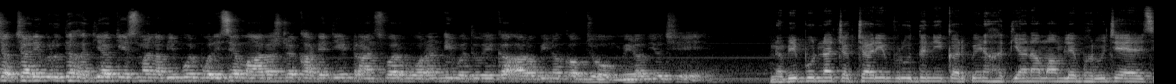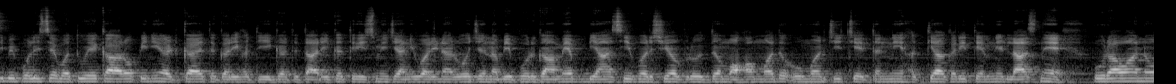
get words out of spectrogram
ચકચારી વિરુદ્ધ હત્યા કેસમાં નબીપુર પોલીસે મહારાષ્ટ્ર ખાતેથી ટ્રાન્સફર વોરંટથી વધુ એક આરોપીનો કબજો મેળવ્યો છે. નબીપુરના ચકચારી વૃદ્ધની કરપીણ હત્યાના મામલે ભરૂચે એલસીબી પોલીસે વધુ એક આરોપીની અટકાયત કરી હતી. ગત તારીખ ત્રીસમી જાન્યુઆરીના રોજ નબીપુર ગામે બ્યાસી વર્ષીય વૃદ્ધ મોહમ્મદ ઉમરજી ચેતનની હત્યા કરી તેમની લાશને પુરાવાનો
